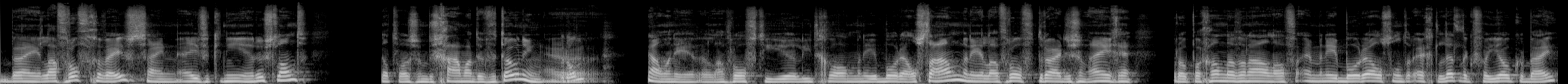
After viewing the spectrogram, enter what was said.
bij Lavrov geweest, zijn evenknie in Rusland. Dat was een beschamende vertoning. Waarom? Uh, nou, meneer Lavrov die liet gewoon meneer Borrell staan. Meneer Lavrov draaide zijn eigen propagandaverhaal af. En meneer Borrell stond er echt letterlijk voor joker bij.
